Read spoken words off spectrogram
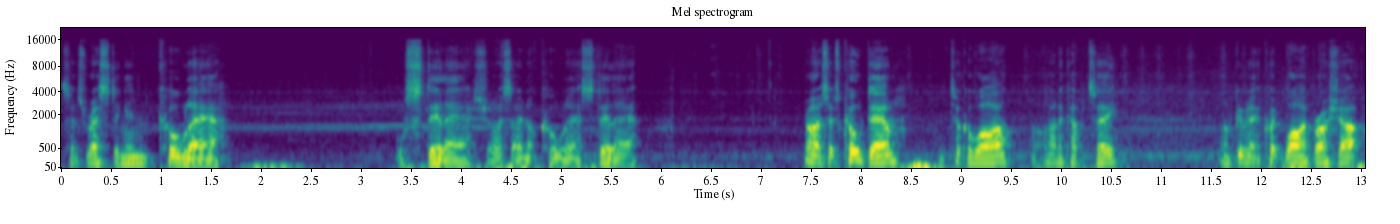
So it's resting in cool air or still air should I say not cool air still air. Right so it's cooled down. It took a while I've had a cup of tea. I've given it a quick wire brush up.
